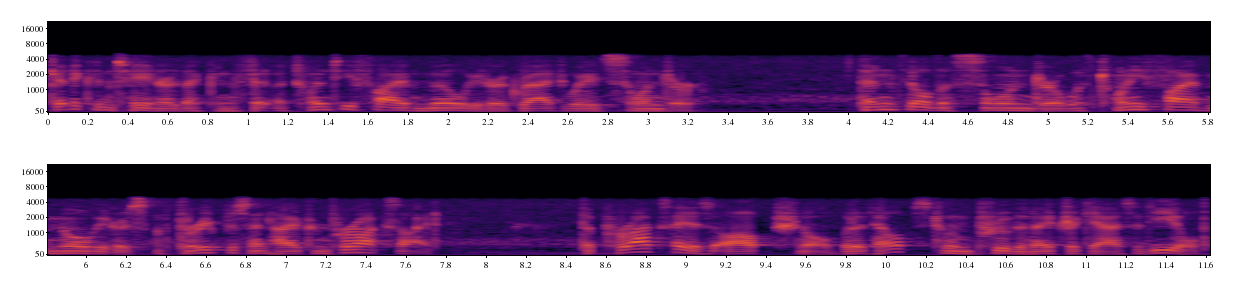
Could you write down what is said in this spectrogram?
get a container that can fit a 25 milliliter graduated cylinder. Then fill the cylinder with 25 milliliters of 30% hydrogen peroxide. The peroxide is optional, but it helps to improve the nitric acid yield.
